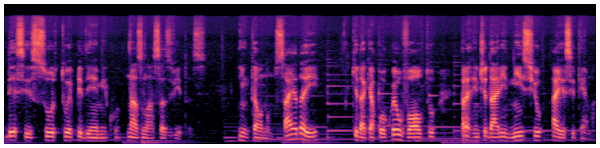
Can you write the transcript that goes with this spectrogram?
desse surto epidêmico nas nossas vidas. Então não saia daí, que daqui a pouco eu volto para a gente dar início a esse tema.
